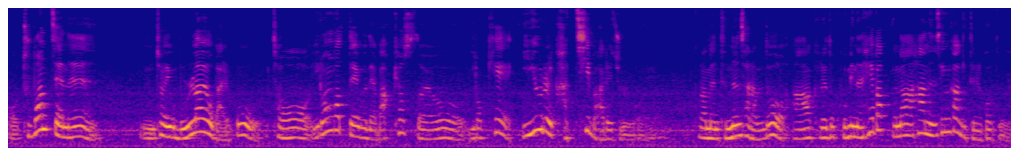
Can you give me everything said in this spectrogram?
어, 두 번째는 음, 저 이거 몰라요 말고 저 이런 것 때문에 막혔어요. 이렇게 이유를 같이 말해주는 거예요. 그러면 듣는 사람도 아 그래도 고민을 해봤구나 하는 생각이 들거든요.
